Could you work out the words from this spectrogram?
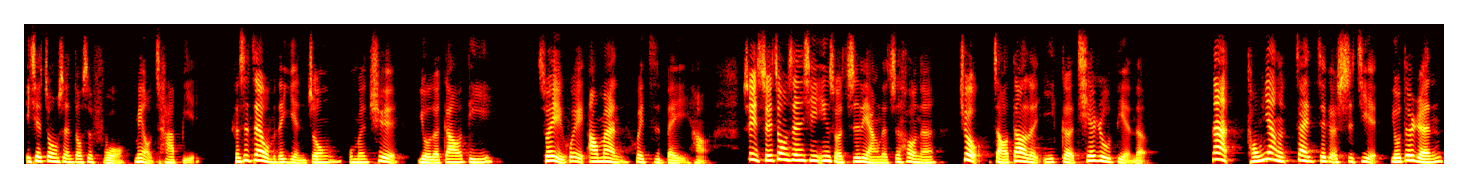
一切众生都是佛，没有差别。可是，在我们的眼中，我们却有了高低，所以会傲慢，会自卑。哈，所以随众生心因所知量了之后呢，就找到了一个切入点了。那。同样在这个世界，有的人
